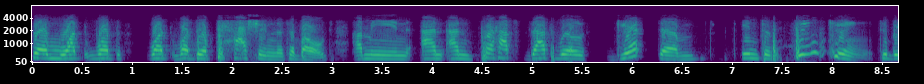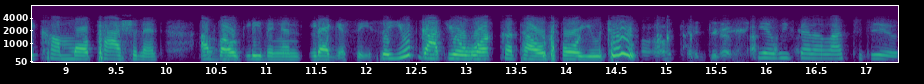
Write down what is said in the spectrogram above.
them what, what, what, what they're passionate about. I mean, and, and perhaps that will get them into thinking to become more passionate about leaving a legacy. So you've got your work cut out for you too. okay, good. yeah, we've got a lot to do.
